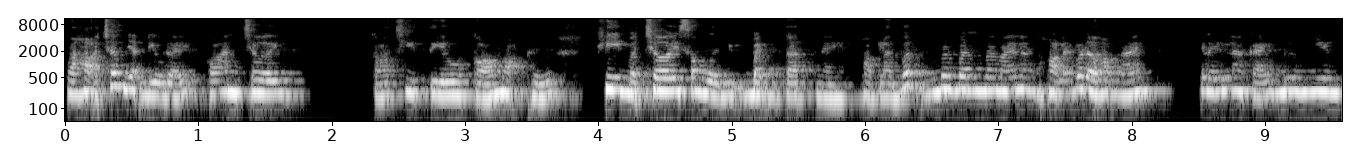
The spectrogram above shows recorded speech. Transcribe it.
Và họ chấp nhận điều đấy, có ăn chơi, có chi tiêu, có mọi thứ. Khi mà chơi xong rồi bị bệnh tật này, hoặc là vất, vân vân nói là họ lại bắt đầu họ nói, cái đấy là cái đương nhiên.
